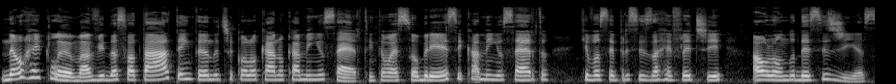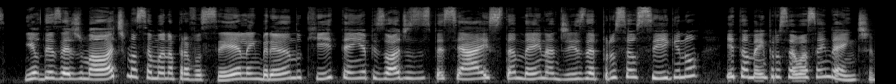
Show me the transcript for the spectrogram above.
não reclama, a vida só tá tentando te colocar no caminho certo. Então é sobre esse caminho certo que você precisa refletir ao longo desses dias. E eu desejo uma ótima semana para você, lembrando que tem episódios especiais também na Deezer para o seu signo e também para o seu ascendente.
